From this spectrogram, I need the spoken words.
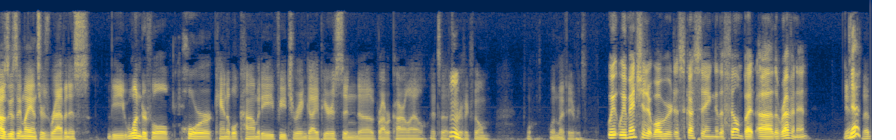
I was gonna say my answer is Ravenous, the wonderful horror cannibal comedy featuring Guy Pearce and uh, Robert Carlyle. It's a Hmm. terrific film, one of my favorites. We, we mentioned it while we were discussing the film, but uh, The Revenant, Yeah, Yeah, that,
